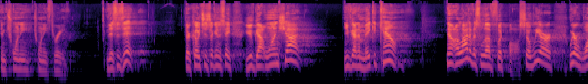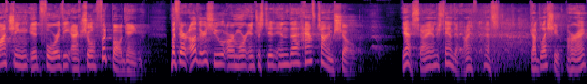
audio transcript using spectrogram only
in 2023. This is it. Their coaches are going to say, You've got one shot, you've got to make it count. Now, a lot of us love football, so we are, we are watching it for the actual football game. But there are others who are more interested in the halftime show Yes, I understand that. I, yes. God bless you, all right?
